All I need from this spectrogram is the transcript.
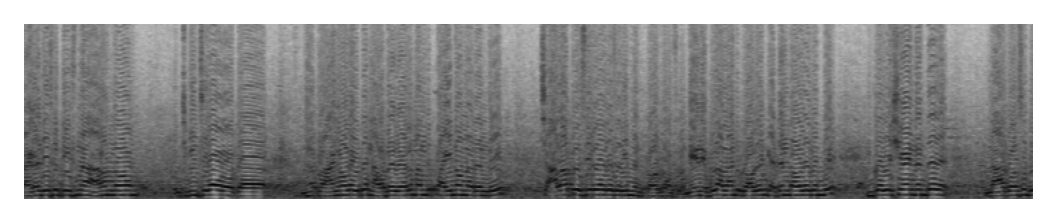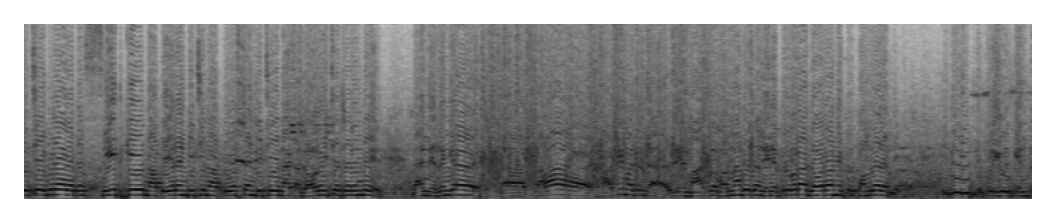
మెగా డీసీ తీసిన ఆనందం ఇంచుమించుగా ఒక నిన్న ప్రాంగణంలో అయితే నలభై వేల మంది పైన ఉన్నారండి. చాలా ప్రొసీజర్గా జరిగిందండి ప్రోగ్రామ్స్ నేను ఎప్పుడు అలాంటి ప్రోగ్రామ్కి అటెండ్ అవ్వలేదండి. ఇంకో విషయం ఏంటంటే నా కోసం ప్రత్యేకంగా ఒక సీట్కి నా పేరు అంటించి నా పోస్ట్ అంటించి నాకు ఆ గౌరవం ఇచ్చారు చూడండి. దాన్ని నిజంగా చాలా హ్యాపీ మాట అది వన్ వర్ణాతీతం నేను ఎప్పుడు కూడా ఆ గౌరవాన్ని ఎప్పుడు పొందలేదండి. ఇది ఇప్పుడు ఇంత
